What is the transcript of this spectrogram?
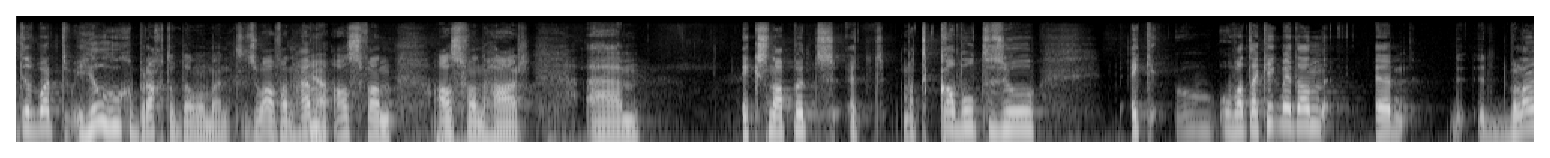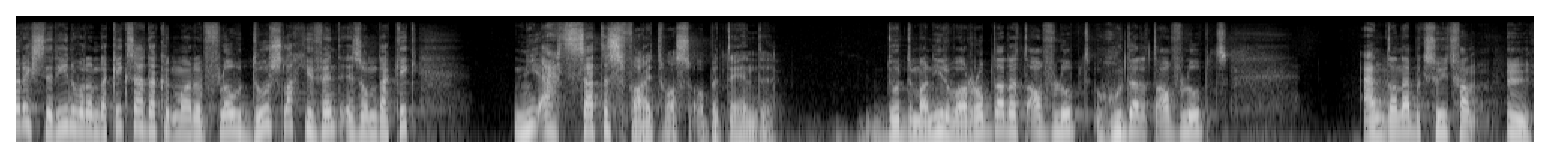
dat wordt heel goed gebracht op dat moment. Zowel van hem Ja. als, van, als van haar. Ehm, ik snap het, het, maar het kabbelt zo. Ik, wat ik mij dan ehm, de belangrijkste reden waarom dat ik zeg dat ik het maar een flauw doorslagje vind, is omdat ik niet echt satisfied was op het einde. Door de manier waarop dat het afloopt, hoe dat het afloopt. En dan heb ik zoiets van, mm,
